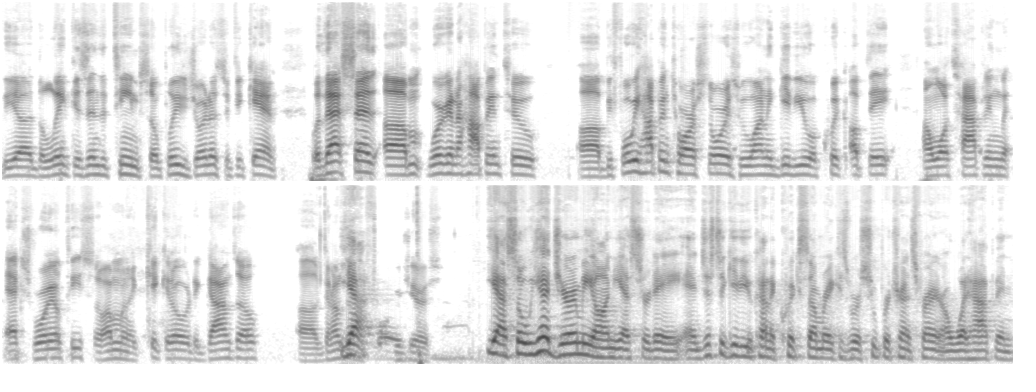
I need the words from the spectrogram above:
The uh, the link is in the team, so please join us if you can. With that said, um, we're gonna hop into uh, before we hop into our stories. We want to give you a quick update on what's happening with X royalty. So I'm gonna kick it over to Gonzo. Uh, Gonzo, yeah. the floor is yours. Yeah, so we had Jeremy on yesterday, and just to give you kind of quick summary, because we're super transparent on what happened.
